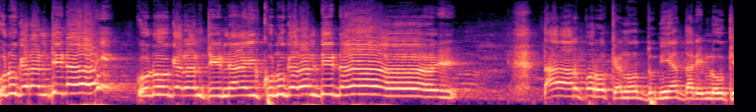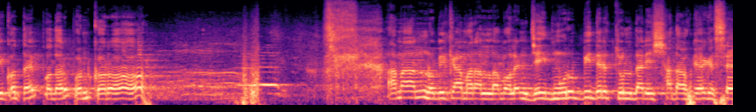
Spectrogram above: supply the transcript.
কোনো গ্যারান্টি নাই, কোনো গ্যারান্টি নাই, কোনো গ্যারান্টি নাই। তারপরও কেন দুনিয়াদারি লৌকিকতায় পদার্পণ করো? আমার নবীকে আমার আল্লাহ বলেন, যেই মুরব্বীদের চুলদারি সাদা হয়ে গেছে,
